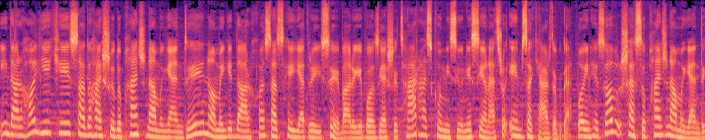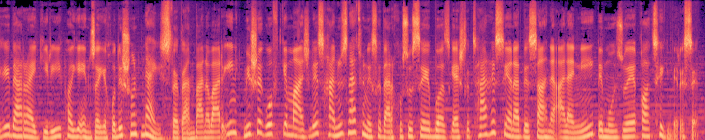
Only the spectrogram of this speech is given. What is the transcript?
این در حالیه که 185 نماینده نامه درخواست از هیئت رئیسه برای بازگشت طرح از کمیسیون سیانت را امضا کرده بودند با این حساب 65 نماینده در رأیگیری پای امضای خودشون نایستادن بنابراین میشه گفت که مجلس هنوز نتونسته در خصوص بازگشت طرح سیانت به صحنه علنی به موضوع قاطعی برسه.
